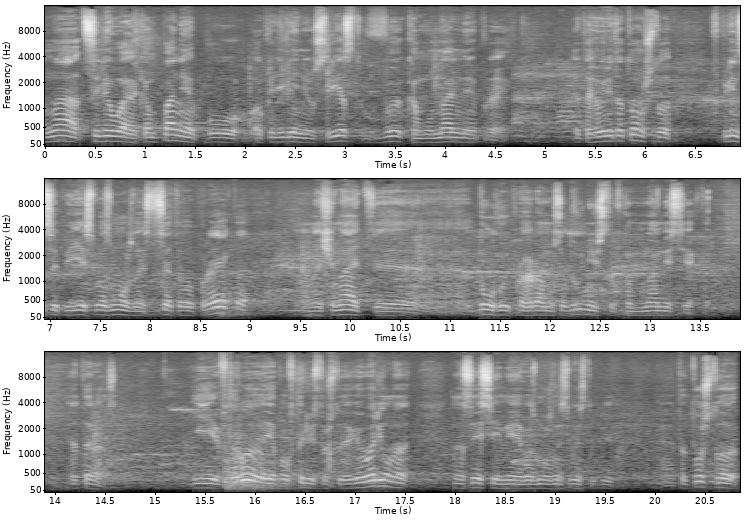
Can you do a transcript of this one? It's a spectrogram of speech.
она целевая компания по определению средств в коммунальные проекты. Это говорит о том, что в принципе есть возможность с этого проекта начинать э, долгую программу сотрудничества в коммунальный сектор. Это раз. И второе, я повторюсь то, что я говорил на, на сессии, имея возможность выступить, это то, что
